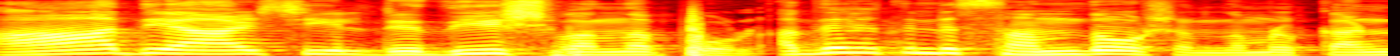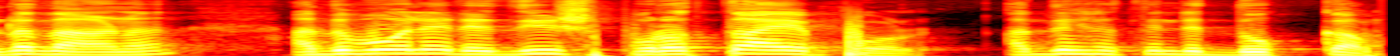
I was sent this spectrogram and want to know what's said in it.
ആദ്യ ആഴ്ചയിൽ രതീഷ് വന്നപ്പോൾ അദ്ദേഹത്തിന്റെ സന്തോഷം നമ്മൾ കണ്ടതാണ്. അതുപോലെ രതീഷ് പുറത്തായപ്പോൾ അദ്ദേഹത്തിന്റെ ദുഃഖം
